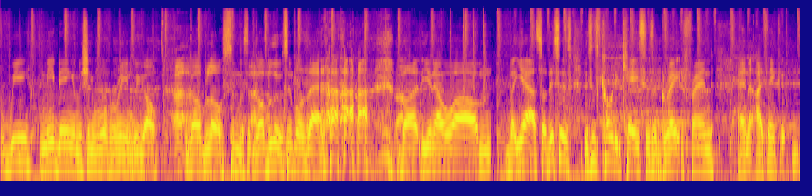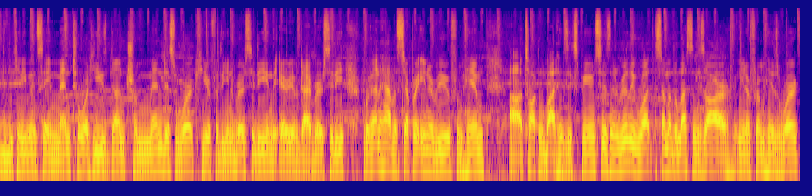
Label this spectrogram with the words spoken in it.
We, me being a Michigan Wolverine, we go, uh go blue, simple, go blue, simple as that. but you know, um, but yeah. So this is this is Cody Case, is a great friend, and I think we can even say mentor. He's done tremendous work here for the university in the area of diversity. We're going to have a separate interview from him, uh, talking about his experiences and really what some of the lessons are, you know, from his work,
